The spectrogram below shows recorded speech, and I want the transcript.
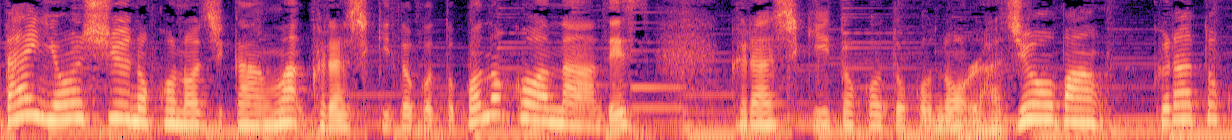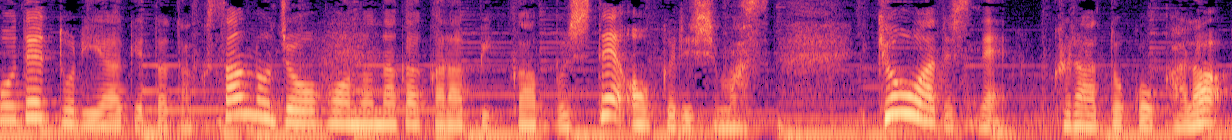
第4週のこの時間は倉敷とことこのコーナーです。倉敷とことこのラジオ版倉とこで取り上げたたくさんの情報の中からピックアップしてお送りします。今日はですね倉とこから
